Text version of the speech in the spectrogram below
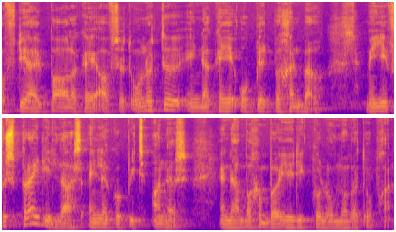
of die hypaal kan jy afsit onder toe en dan kan jy op dit begin bou. Maar jy versprei die las eintlik op iets anders en dan begin bou jy die kolomme wat opgaan.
